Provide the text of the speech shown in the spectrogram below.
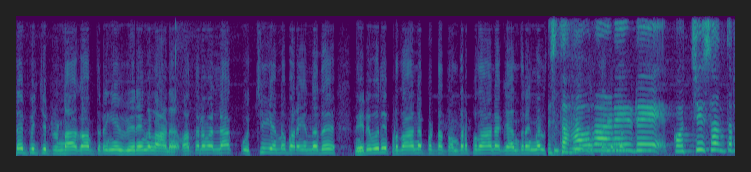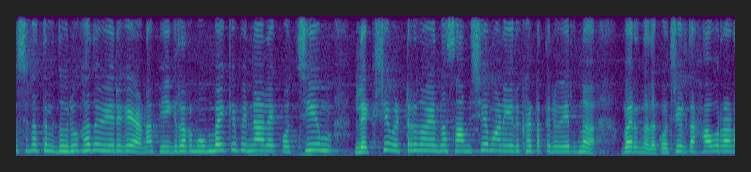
സംഘടിപ്പിച്ചിട്ടുണ്ടാകാം തുടങ്ങിയ വിവരങ്ങളാണ്. മാത്രമല്ല കൊച്ചി എന്ന് പറയുന്നത് നിരവധി പ്രധാനപ്പെട്ട തന്ത്രപ്രധാന കേന്ദ്രങ്ങൾ സഹാറാണയുടെ കൊച്ചി സന്ദർശനത്തിൽ ദുരൂഹത ഉയരുകയാണ്. ഭീകരർ മുംബൈക്ക് പിന്നാലെ കൊച്ചിയും ലക്ഷ്യമിട്ടിരുന്നു എന്ന സംശയമാണ് ഈ ഒരു ഘട്ടത്തിൽ ഉയർന്നു വരുന്നത്. കൊച്ചിയിൽ തഹാവൂറാണ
